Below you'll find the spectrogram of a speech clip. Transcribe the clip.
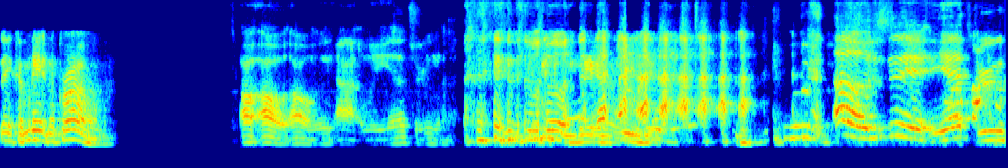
They committing a crime. Oh, oh, oh, well, yeah, true. oh shit, yeah, true.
